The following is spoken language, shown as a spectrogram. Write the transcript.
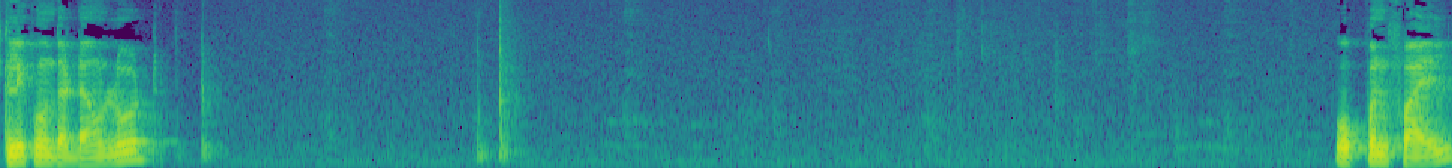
Click on the download. Open file.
